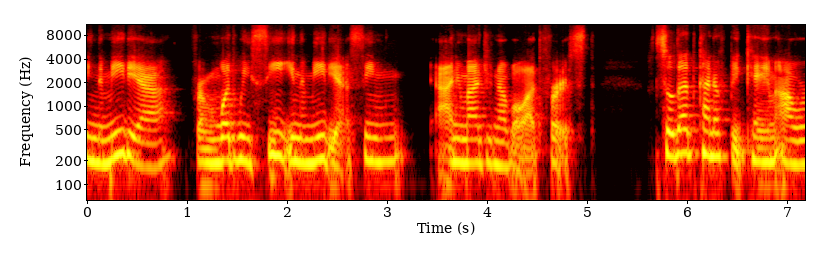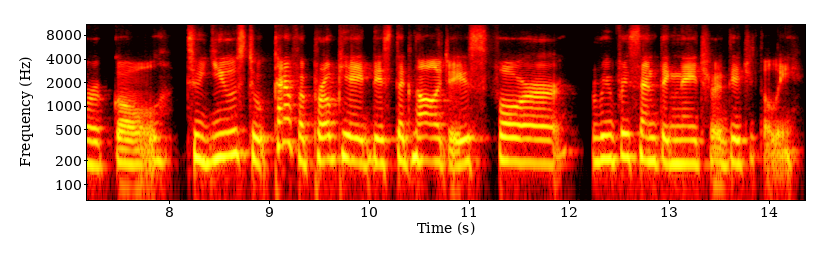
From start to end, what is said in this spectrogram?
in the media from what we see in the media seem unimaginable at first. So that kind of became our goal to use to kind of appropriate these technologies for representing nature digitally.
